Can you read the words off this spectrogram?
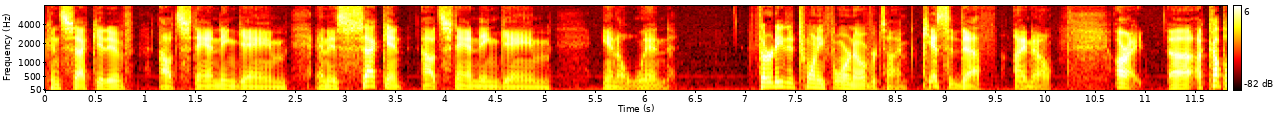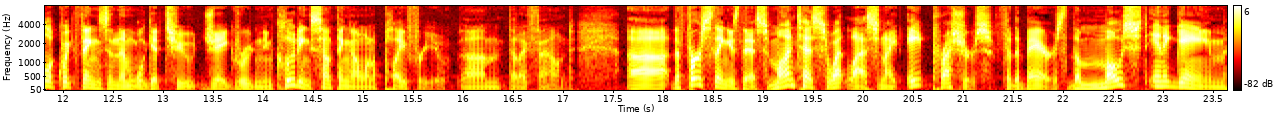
consecutive outstanding game and his second outstanding game in a win. 30 to 24 in overtime. Kiss of death, I know. All right, uh, a couple of quick things, and then we'll get to Jay Gruden, including something I want to play for you um, that I found. Uh, the first thing is this Montez Sweat last night, eight pressures for the Bears, the most in a game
